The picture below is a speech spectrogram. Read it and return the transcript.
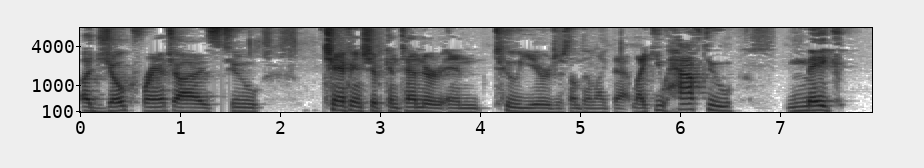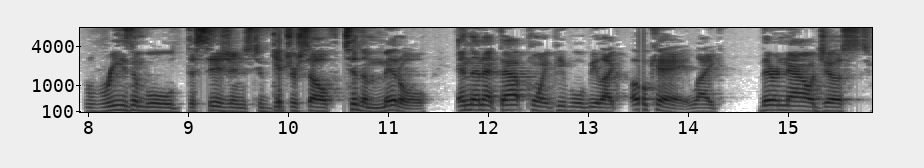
a joke franchise to championship contender in two years or something like that. Like you have to make reasonable decisions to get yourself to the middle. And then at that point, people will be like, okay, like they're now just,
